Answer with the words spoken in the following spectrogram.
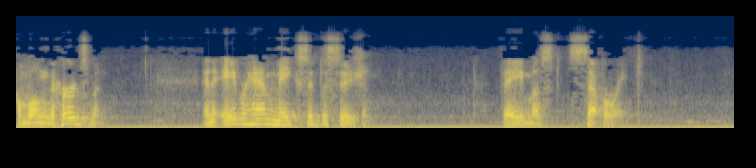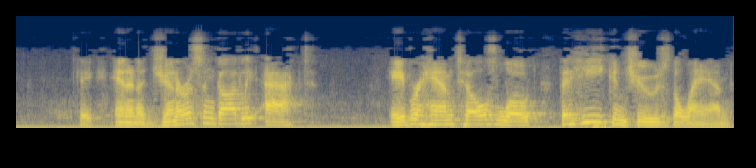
among the herdsmen. And Abraham makes a decision. They must separate. Okay? And in a generous and godly act, Abraham tells Lot that he can choose the land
